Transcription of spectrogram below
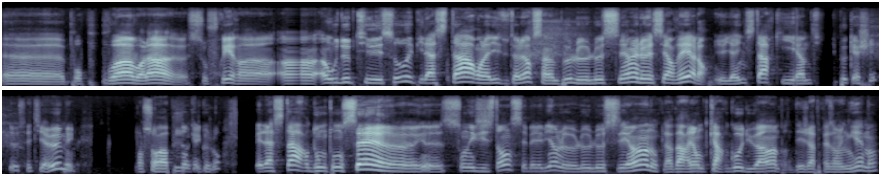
euh, pour pouvoir voilà, euh, s'offrir un, un ou deux petits vaisseaux. Et puis la star, on l'a dit tout à l'heure, c'est un peu le, le C1 et le SRV. Alors, il y a une star qui est un petit peu cachée de cette IAE, mais on en saura plus dans quelques jours. Et la star dont on sait euh, son existence, c'est bel et bien le, le- le C1, donc la variante cargo du A1, déjà présent in-game, hein,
